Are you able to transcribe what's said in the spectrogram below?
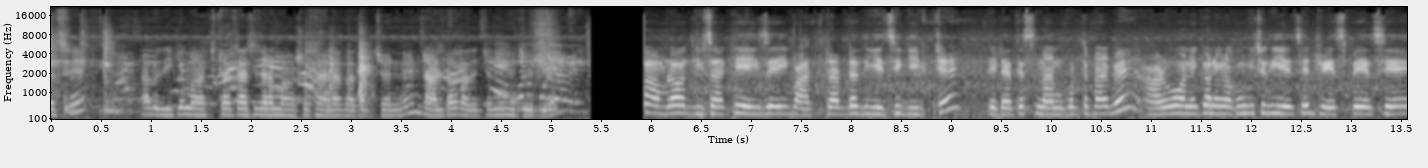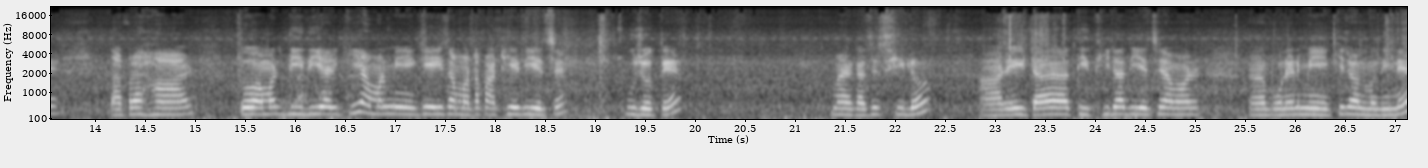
আছে, আর ওদিকে মাছ টাছ আছে, যারা মাংস খায় না তাদের জন্য। ডালটাও তাদের জন্যই হচ্ছে যদিও আমরা দিশাকে এই যে এই বাথটাবটা দিয়েছি গিফটে এটাতে স্নান করতে পারবে। আরও অনেকে অনেক রকম কিছু দিয়েছে ড্রেস পেয়েছে, তারপরে হার। তো আমার দিদি আর কি, আমার মেয়েকে এই জামাটা পাঠিয়ে দিয়েছে পুজোতে। মায়ের কাছে ছিল। আর এইটা তিথিরা দিয়েছে আমার বোনের মেয়েকে জন্মদিনে।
